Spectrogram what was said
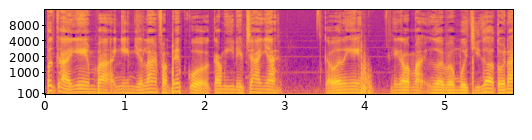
tất cả anh em và anh em nhớ like fanpage của Cami đẹp trai nha cảm ơn anh em. Hẹn gặp lại mọi người vào 19 giờ tối nay.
